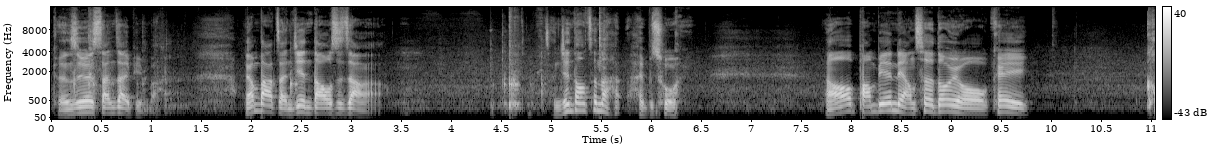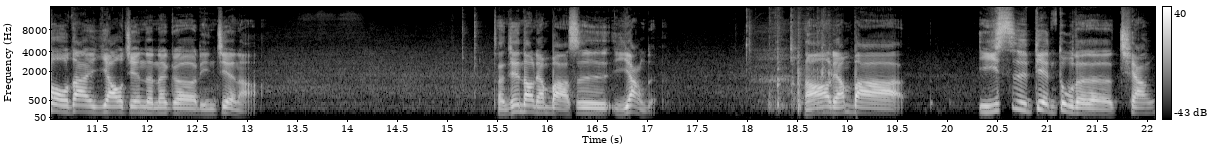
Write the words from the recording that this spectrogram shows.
可能是因为山寨品吧。两把斩剑刀是这样啊，斩剑刀真的还还不错。然后旁边两侧都有可以扣在腰间的那个零件啊，斩剑刀两把是一样的，然后两把疑似电镀的枪，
